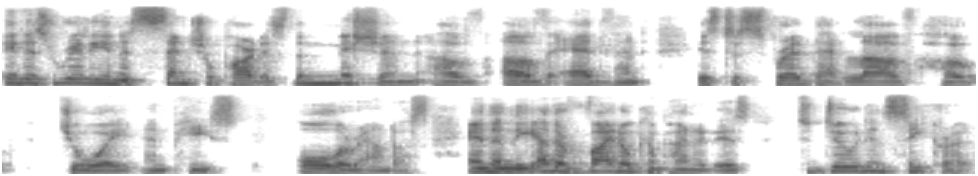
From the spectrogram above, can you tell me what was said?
It is really an essential part. It's the mission of of Advent is to spread that love, hope, joy, and peace all around us. And then the other vital component is to do it in secret.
